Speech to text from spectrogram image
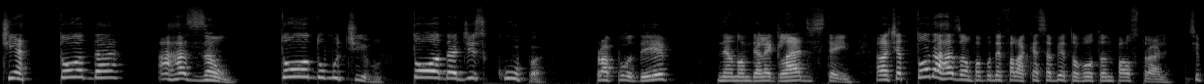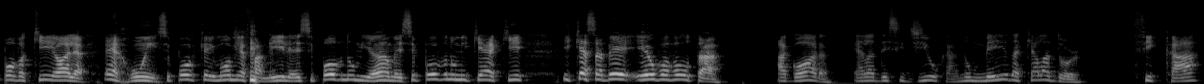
tinha toda a razão, todo o motivo, toda a desculpa para poder. Né, o nome dela é Gladstein. Ela tinha toda a razão para poder falar: quer saber? Tô voltando para Austrália. Esse povo aqui, olha, é ruim. Esse povo queimou minha família. Esse povo não me ama. Esse povo não me quer aqui. E quer saber? Eu vou voltar. Agora, ela decidiu, cara, no meio daquela dor, ficar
